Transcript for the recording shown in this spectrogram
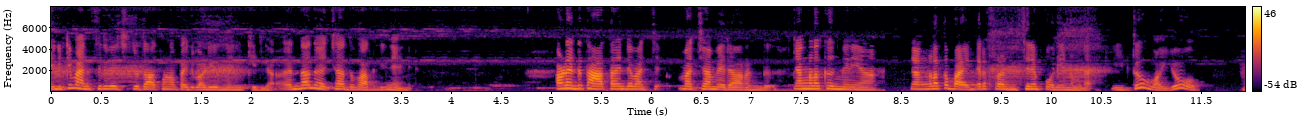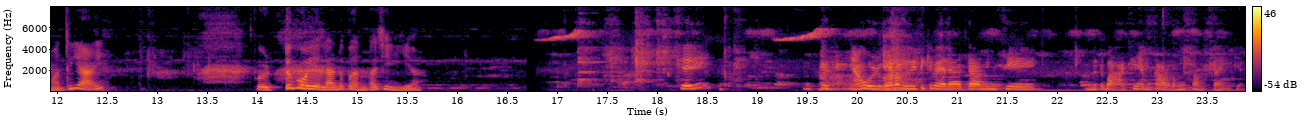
എനിക്ക് മനസ്സിൽ വെച്ചിട്ട് ഇതാക്കുന്ന പരിപാടിയൊന്നും എനിക്കില്ല. എന്താന്ന് വെച്ചാൽ അത് പറഞ്ഞു ഞാൻ അവിടെ എന്റെ താത്താന്റെ മച്ച മച്ചാൻ വരാറുണ്ട്. ഞങ്ങളൊക്കെ എങ്ങനെയാണ് ഞങ്ങളൊക്കെ ഭയങ്കര ഫ്രണ്ട്സിനെ പോലെയാണ് ഇവിടെ. ഇത് വയ്യോ മതിയായി. പെട്ടുപോയി അല്ലാണ്ട് ഇപ്പം എന്താ ചെയ്യുക ശരി. ഞാൻ ഒഴിവാടെ വീട്ടിലേക്ക് വരാട്ടോ മീൻസിയേ. എന്നിട്ട് ബാക്കി നമുക്ക് അവിടെ നിന്ന് സംസാരിക്കാം.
